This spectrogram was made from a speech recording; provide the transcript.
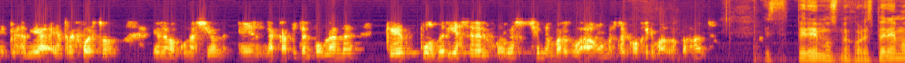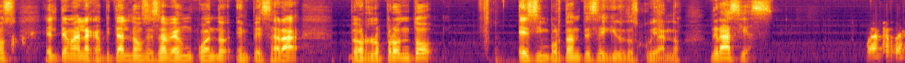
empezaría el refuerzo en la vacunación en la capital poblana que podría ser el jueves, sin embargo aún no está confirmado, Fernando. Esperemos mejor, esperemos. El tema de la capital no se sabe aún cuándo empezará. Por lo pronto, es importante seguirnos cuidando. Gracias. Buenas tardes.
